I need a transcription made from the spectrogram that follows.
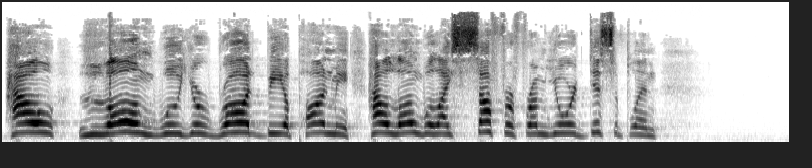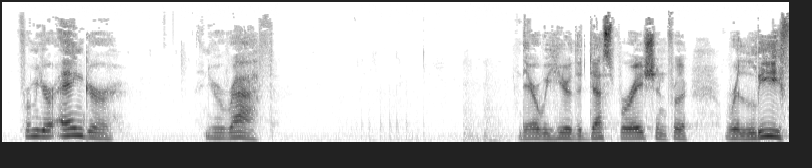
How long will your rod be upon me? How long will I suffer from your discipline, from your anger and your wrath? There we hear the desperation for relief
